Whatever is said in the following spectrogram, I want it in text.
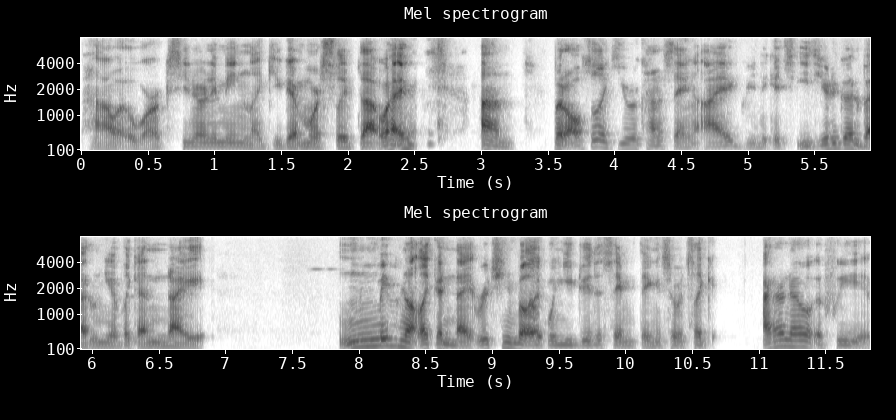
how it works. You know what I mean? Like you get more sleep that way. Um, but also like you were kind of saying, I agree. Like it's easier to go to bed when you have like a night, maybe not like a night routine, but like when you do the same thing. So it's like I don't know if we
